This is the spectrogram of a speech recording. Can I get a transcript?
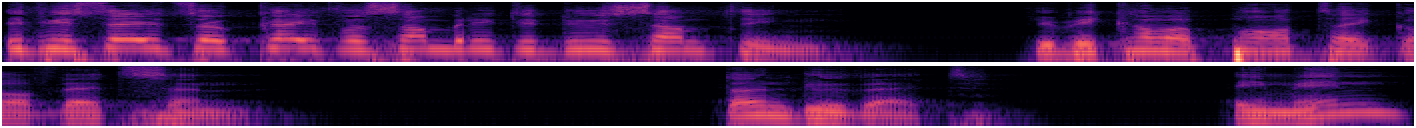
If you say it's okay for somebody to do something, you become a partaker of that sin. Don't do that. Amen?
